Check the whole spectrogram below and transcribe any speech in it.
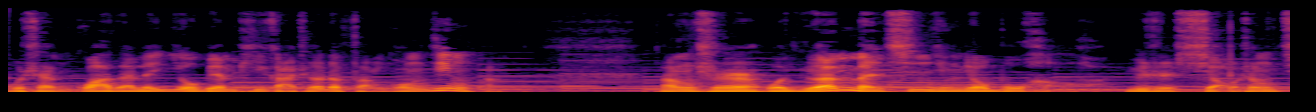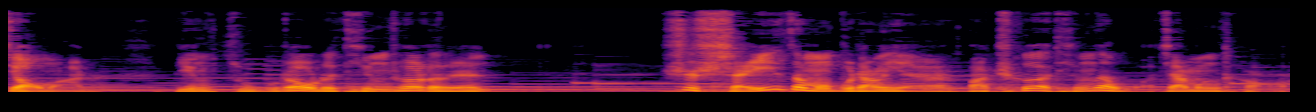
不慎挂在了右边皮卡车的反光镜上。当时我原本心情就不好。于是小声叫骂着，并诅咒着停车的人：“是谁这么不长眼，把车停在我家门口啊？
